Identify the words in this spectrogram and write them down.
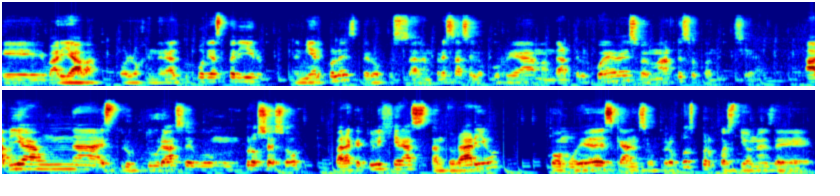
que variaba. Por lo general tú podías pedir el miércoles, pero pues a la empresa se le ocurría mandarte el jueves o el martes o cuando quisiera. Había una estructura según un proceso para que tú eligieras tanto horario como día de descanso, pero pues por cuestiones de,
